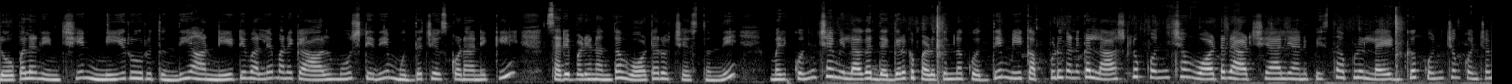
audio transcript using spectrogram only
లోపల నుంచి నీరు ఊరుతుంది. ఆ నీటి వల్లే మనకి ఆల్మోస్ట్ ఇది ముద్ద చేసుకోవడానికి సరిపడినంత వాటర్ వచ్చేస్తుంది. మరి కొంచెం ఇలాగ దగ్గరకు పడుతున్న కొద్దీ మీకు అప్పుడు కనుక లాస్ట్లో కొంచెం వాటర్ యాడ్ చేయాలి అనిపిస్తే అప్పుడు లైట్గా కొంచెం కొంచెం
